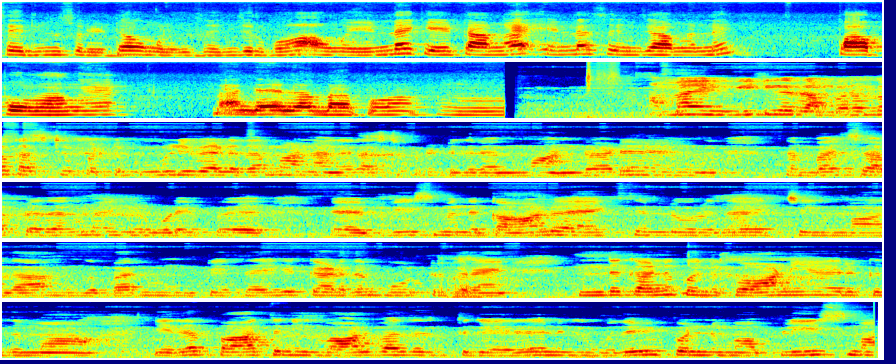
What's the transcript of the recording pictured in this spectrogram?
சரின்னு சொல்லிட்டு அவங்களுக்கு செஞ்சுருக்கோம். அவங்க என்ன கேட்டாங்க என்ன செஞ்சாங்கன்னு பார்ப்போம் வாங்க. வாங்க எல்லாம் பார்ப்போம். அம்மா எங்கள் வீட்டுக்கு ரொம்ப ரொம்ப கஷ்டப்பட்டு கூலி வேலை தான்மா நாங்கள் கஷ்டப்பட்டுட்டு இருக்கிறாங்கம்மா. அன்றாட எங்கள் சம்பாதிச்சு சாப்பிட்டதாங்கம்மா எங்கள் உழைப்பு ப்ளீஸ்மா இந்த காலும் ஆக்சிடெண்ட்டில் ஒரு இதாகிடுச்சிங்கம்மா அதான் உங்கள் பாரு முட்டை சைகை காலை தான் போட்டிருக்கிறேன். இந்த காலும் கொஞ்சம் கோணையாக இருக்குதும்மா. ஏதோ பார்த்து நீங்கள் வாழ்வாதாரத்துக்கு ஏதோ எனக்கு உதவி பண்ணுமா? ப்ளீஸ்மா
